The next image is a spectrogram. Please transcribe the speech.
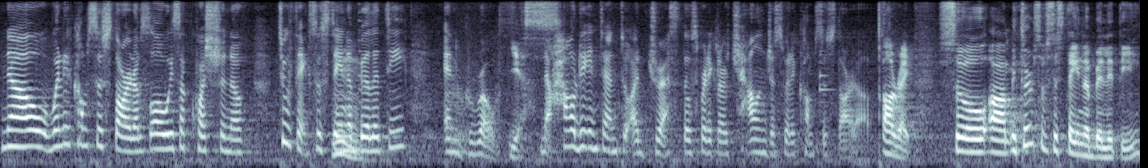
Now, when it comes to startups, always a question of two things: sustainability and growth. Yes. Now, how do you intend to address those particular challenges when it comes to startups? All right. So um, in terms of sustainability,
